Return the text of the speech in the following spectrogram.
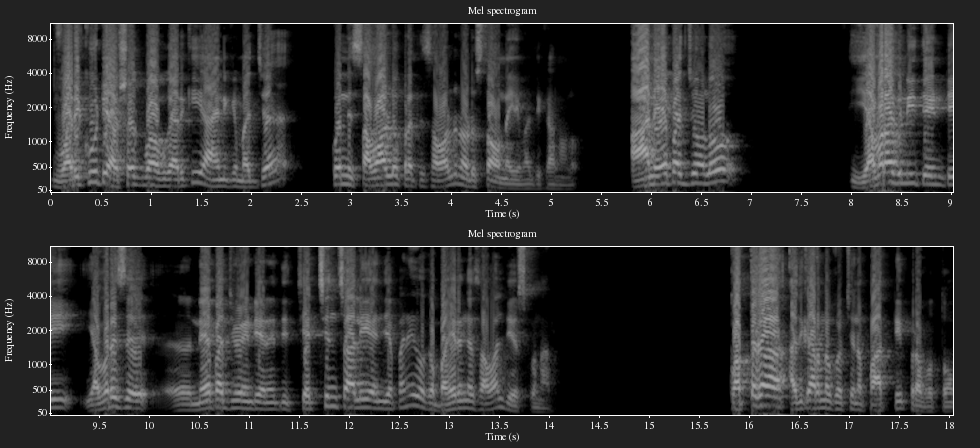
వరికూటి అశోక్ బాబు గారికి ఆయనకి మధ్య కొన్ని సవాళ్ళు ప్రతి సవాళ్ళు నడుస్తూ ఉన్నాయి ఈ మధ్యకాలంలో ఆ నేపథ్యంలో ఎవరి అవినీతి ఏంటి ఎవరి నేపథ్యం ఏంటి అనేది చర్చించాలి అని చెప్పని ఒక బహిరంగ సవాల్ చేసుకున్నారు. కొత్తగా అధికారంలోకి వచ్చిన పార్టీ ప్రభుత్వం.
